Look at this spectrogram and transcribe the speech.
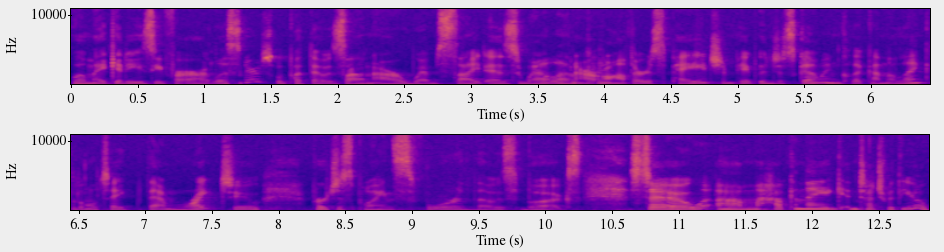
We'll make it easy for our listeners. We'll put those on our website as well on our authors page, and people can just go and click on the link, and it'll take them right to purchase points for those books. So, um, how can they get in touch with you?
